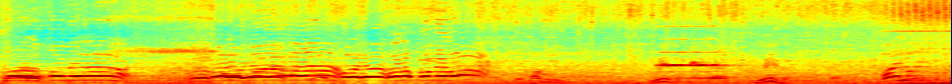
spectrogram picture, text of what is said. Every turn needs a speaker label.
Speaker 1: Bora, Pamela! Bora, Pamela! Bora, Pamela! Luísa? Luísa? Vai, Luísa!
